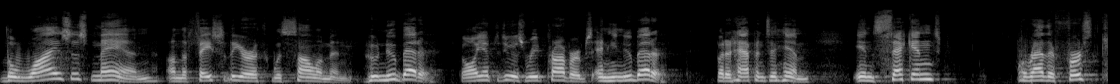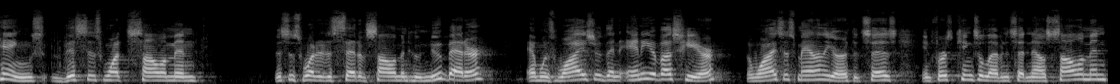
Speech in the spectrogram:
The wisest man on the face of the earth was Solomon, who knew better. All you have to do is read Proverbs, and he knew better. But it happened to him. In second, or rather, first Kings, this is what Solomon, this is what it is said of Solomon, who knew better and was wiser than any of us here the wisest man on the earth. It says in 1 Kings 11, it said, Now Solomon,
